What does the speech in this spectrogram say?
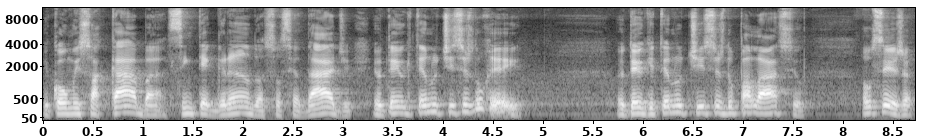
e como isso acaba se integrando à sociedade, eu tenho que ter notícias do rei, eu tenho que ter notícias do palácio. Ou seja,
